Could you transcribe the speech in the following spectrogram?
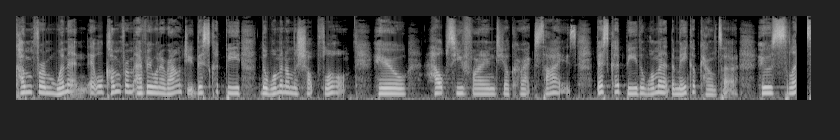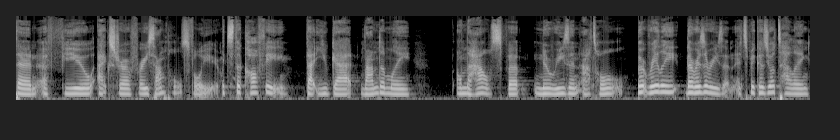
come from women. It will come from everyone around you. This could be the woman on the shop floor who helps you find your correct size. This could be the woman at the makeup counter who slips in a few extra free samples for you. It's the coffee that you get randomly on the house for no reason at all. But really, there is a reason. It's because you're telling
